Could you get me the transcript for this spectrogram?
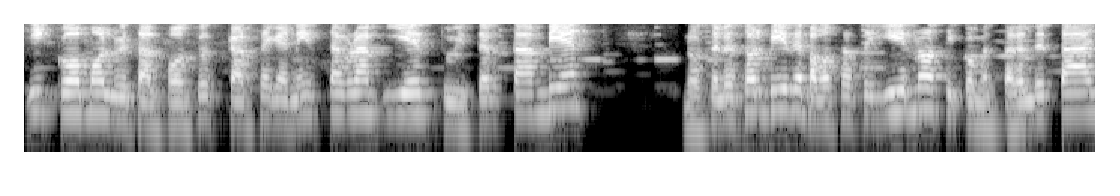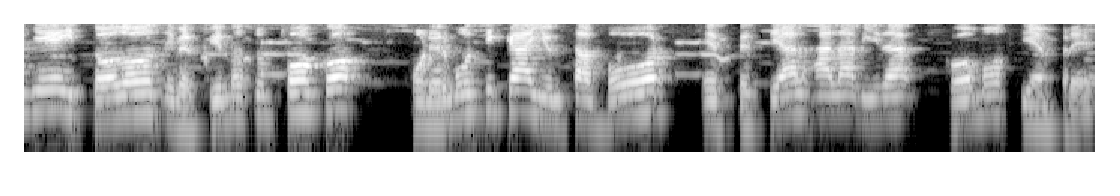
y como Luis Alfonso Escárcega en Instagram y en Twitter también. No se les olvide, vamos a seguirnos y comentar el detalle y todos divertirnos un poco, poner música y un sabor especial a la vida como siempre.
